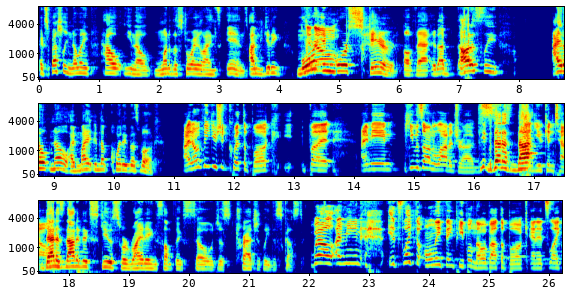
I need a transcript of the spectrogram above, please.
especially knowing how, you know, one of the storylines ends. I'm getting more you know, and more scared of that. And I'm honestly, I don't know. I might end up quitting this book. I don't think you should quit the book, but I mean, he was on a lot of drugs. Yeah, but that is not you can tell. that is not an excuse for writing something so just tragically disgusting. Well, I mean, it's like the only thing people know about the book, and it's like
